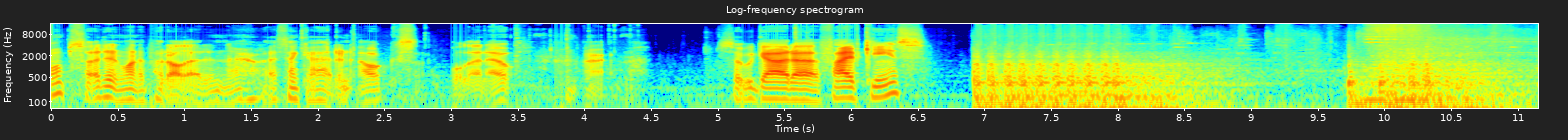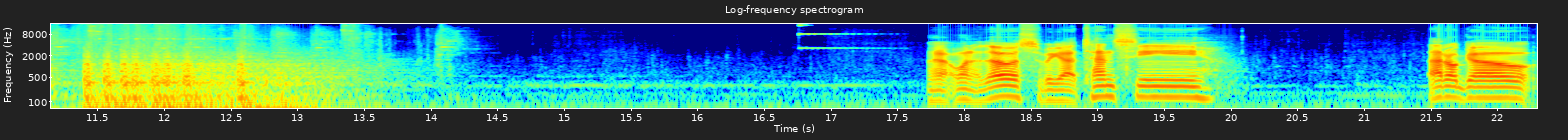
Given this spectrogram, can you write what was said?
Oops, I didn't want to put all that in there. I think I had an elk, so pull that out. Alright. So we got uh, five keys. I got one of those, so we got 10C. That'll go.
